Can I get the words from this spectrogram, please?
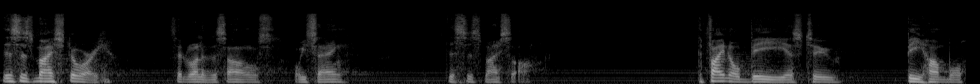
This is my story, said one of the songs we sang. This is my song. The final B is to be humble.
